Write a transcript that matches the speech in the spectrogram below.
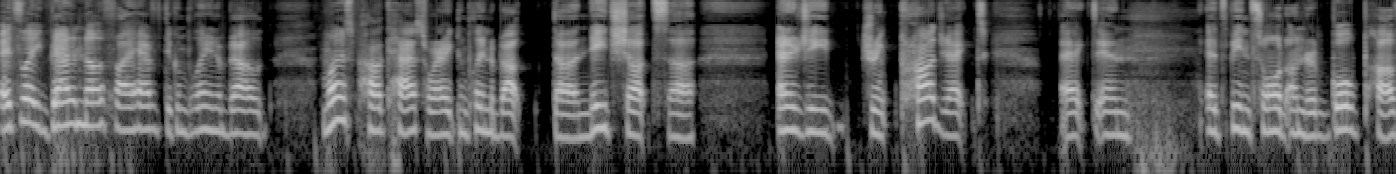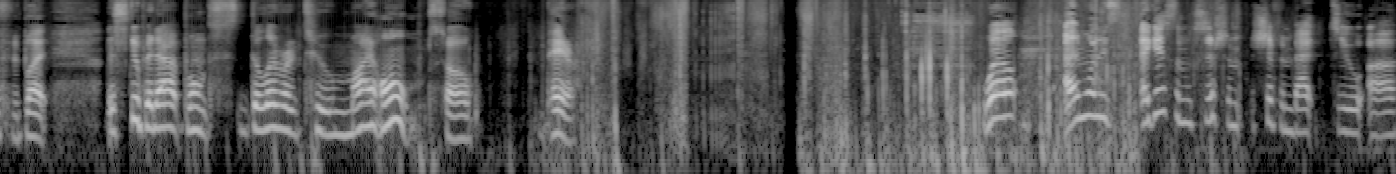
it's like bad enough I have to complain about last podcast where I complained about the Nadeshot's uh, energy drink project act and it's being sold under Gopuff, but the stupid app won't deliver to my home. So, there. Well, I'm to. I guess I'm shifting back to uh,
